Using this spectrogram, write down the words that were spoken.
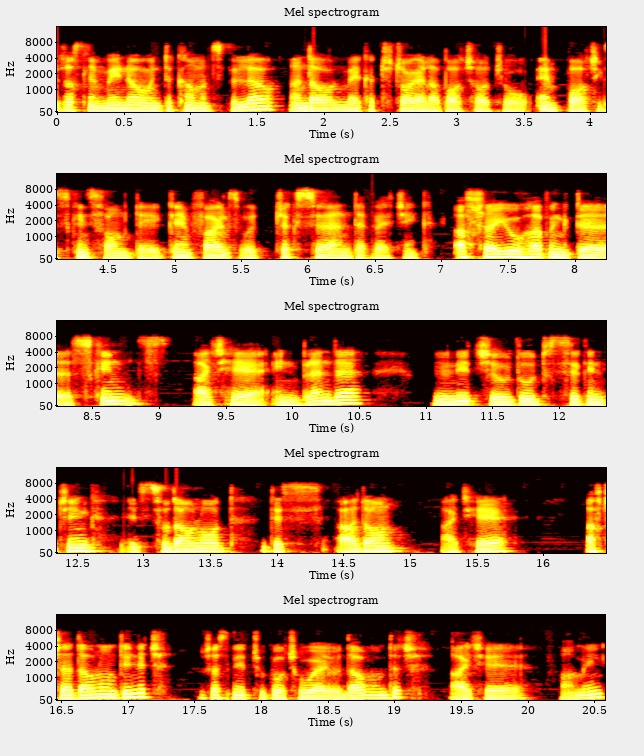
just let me know in the comments below and i will make a tutorial about how to import skins from the game files with texture and everything after you having the skins right here in blender you need to do the second thing. Is to download this add-on right here. After downloading it you just need to go to where you download it right here me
